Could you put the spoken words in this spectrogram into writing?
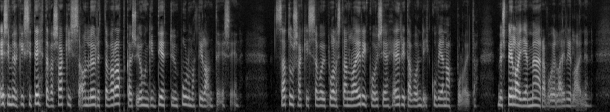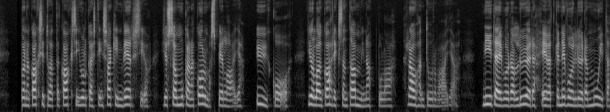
Esimerkiksi tehtävä sakissa on löydettävä ratkaisu johonkin tiettyyn pulmatilanteeseen. Satusakissa voi puolestaan olla erikoisia ja eri tavoin liikkuvia nappuloita. Myös pelaajien määrä voi olla erilainen. Vuonna 2002 julkaistiin Sakin versio, jossa on mukana kolmas pelaaja, YK, jolla on kahdeksan tamminappulaa, rauhanturvaajaa. Niitä ei voida lyödä, eivätkä ne voi lyödä muita,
